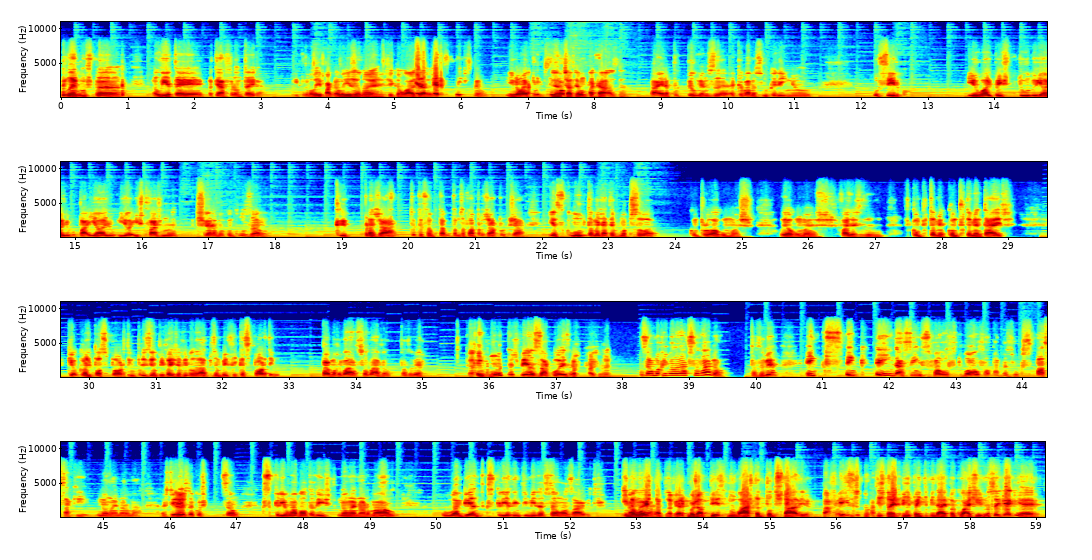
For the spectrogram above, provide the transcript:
E levo-os para ali até, até à fronteira. E pronto. Ali para a Galiza, não é? E ficam lá já. Era, era feliz, meu. E não é por, por já teve para casa. Pá, era porque pelo menos ah, acabava-se um bocadinho o circo. E eu olho para isto tudo e olho, pá, e olho, e isto faz-me chegar a uma conclusão que para já, atenção que tam- estamos a falar para já, porque já esse clube também já teve uma pessoa com pro- algumas, ali algumas falhas de, de comportamen- comportamentais que eu que olho para o Sporting, por exemplo, e vejo a rivalidade, por exemplo, Benfica Sporting, é uma rivalidade saudável, estás a ver? Em que muitas vezes há coisas Capaz, não é? mas é uma rivalidade saudável. Estás a ver? Em que, em que ainda assim se fala de futebol, fala, pá, mas o que se passa aqui não é normal. As teorias da conspiração que se criam à volta disto não é normal. O ambiente que se cria de intimidação aos árbitros. E não não é é, normal. estamos a ver, como eu já te disse, do basta de todo o estádio. Pá, É isso. isto, isto não é para intimidar e para coagir, não sei o que é que é.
